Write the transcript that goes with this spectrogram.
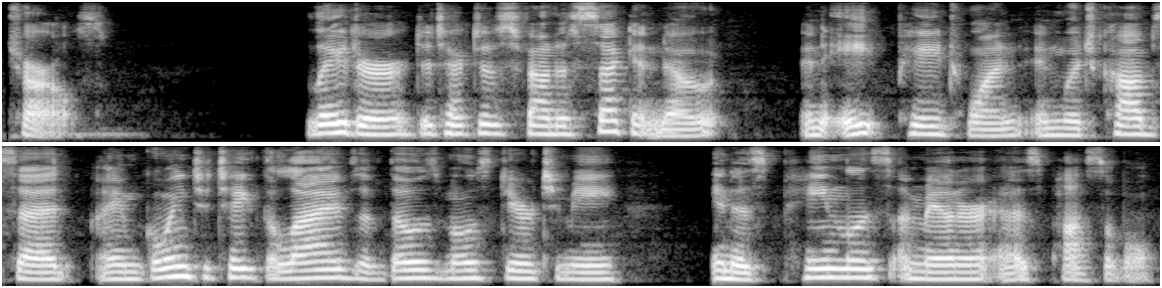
Charles. Later, detectives found a second note an eight page one, in which Cobb said, I am going to take the lives of those most dear to me in as painless a manner as possible.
